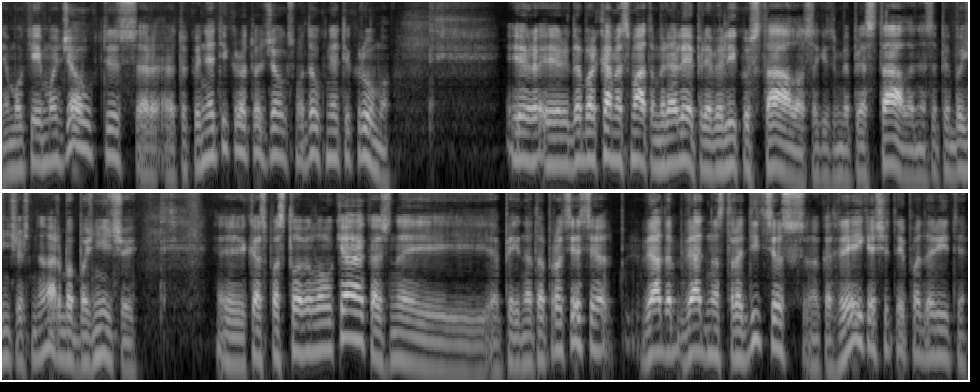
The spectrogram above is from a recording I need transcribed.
nemokėjimo džiaugtis, ar, ar tokio netikro to džiaugsmo, daug netikrumo. Ir, ir dabar ką mes matom realiai prie Velykų stalo, sakytume, prie stalo, nes apie bažnyčią aš ne, arba bažnyčiai kas pastovi laukia, kas, žinai, apeina tą procesiją, vedinas tradicijos, nu, kad reikia šitai padaryti.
